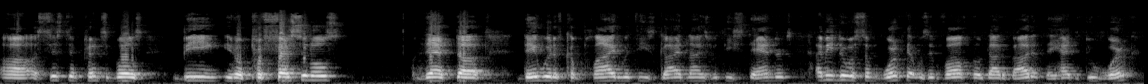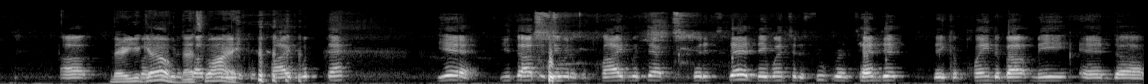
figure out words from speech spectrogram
assistant principals being, you know, professionals that uh, they would have complied with these guidelines, with these standards. I mean, there was some work that was involved, no doubt about it. They had to do work. Uh, there you go. You That's why. Complied with that. Yeah, you thought that they would have complied with that, but instead they went to the superintendent. They complained about me and uh,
